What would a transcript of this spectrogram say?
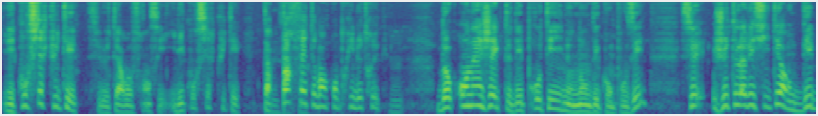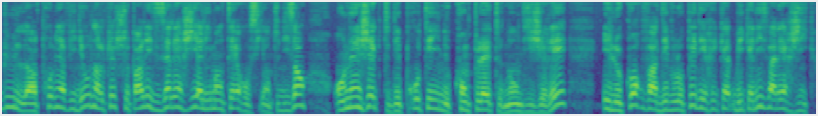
il est court-circuité, c'est le terme français. Il est court-circuité. Tu as parfaitement compris le truc. Donc, on injecte des protéines non décomposées. Je te l'avais cité en début, dans la première vidéo, dans laquelle je te parlais des allergies alimentaires aussi, en te disant, on injecte des protéines complètes non digérées et le corps va développer des mécanismes allergiques.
